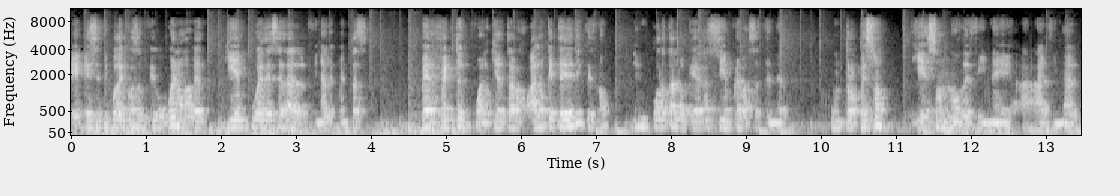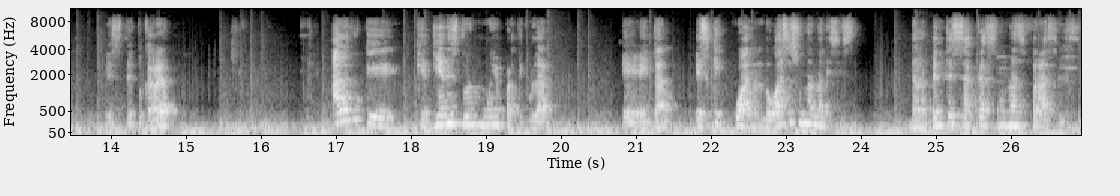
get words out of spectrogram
eh, ese tipo de cosas. Digo, bueno, a ver, ¿quién puede ser al final de cuentas perfecto en cualquier trabajo? A lo que te dediques, ¿no? No importa lo que hagas, siempre vas a tener un tropezón. Y eso no define al final este, tu carrera algo que, tienes tú muy en particular, eh, Eitan, es que cuando haces un análisis, de repente sacas unas frases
